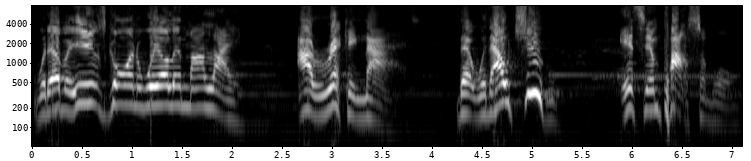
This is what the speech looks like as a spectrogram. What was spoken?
whatever is going well in my life, I recognize that without you, it's impossible.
